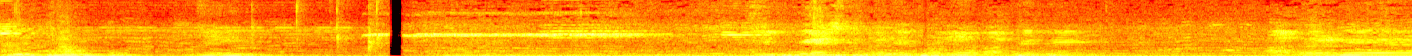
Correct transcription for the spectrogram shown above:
आणि थांबतो. जय हिंद. चीफ गेस्ट म्हणजे प्रमुख अतिथी आदरणीय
